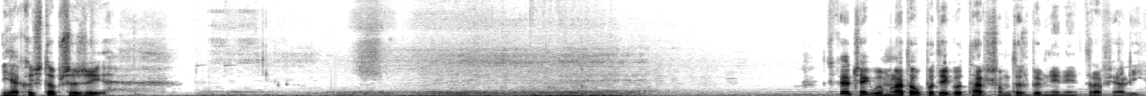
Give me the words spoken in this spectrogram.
Jakoś to przeżyje. Ciekawe, jakbym latał pod jego tarczą, też by mnie nie trafiali.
